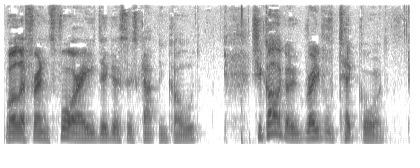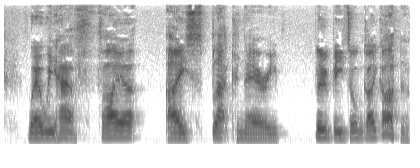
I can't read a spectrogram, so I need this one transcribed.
Well, they're friends for, eh, Digger, says Captain Cold. Chicago, Gravel Tech Cord, where we have Fire, Ice, Black Canary, Blue Beetle, and Guy Gardner.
